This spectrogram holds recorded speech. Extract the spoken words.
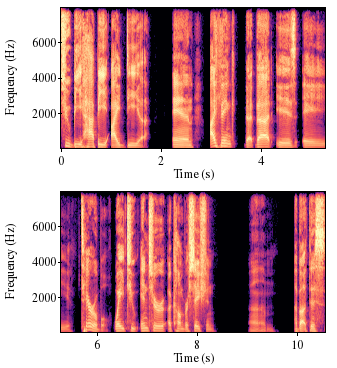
to be happy idea. And I think that that is a terrible way to enter a conversation um, about this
